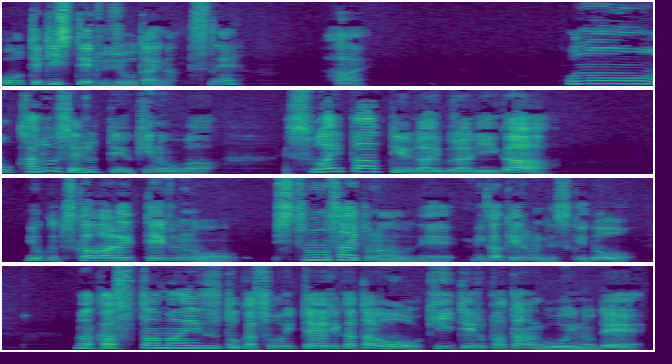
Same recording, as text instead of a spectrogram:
こう適している状態なんですね。はい。このカルーセルっていう機能は、スワイパーっていうライブラリーがよく使われているのを質問サイトなどで見かけるんですけど、まあカスタマイズとかそういったやり方を聞いているパターンが多いので、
